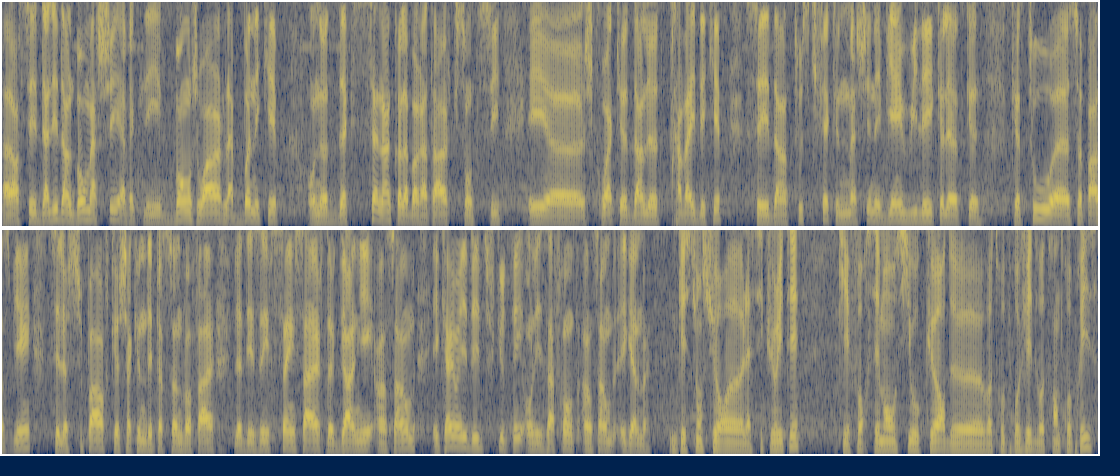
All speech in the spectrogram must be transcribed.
Alors, c'est d'aller dans le bon marché avec les bons joueurs, la bonne équipe. On a d'excellents collaborateurs qui sont ici et euh, je crois que dans le travail d'équipe, c'est dans tout ce qui fait qu'une machine est bien huilée, que, tout euh, se passe bien. C'est le support que chacune des personnes va faire, le désir sincère de gagner ensemble. Et quand il y a des difficultés, on les affronte ensemble également. Une question sur euh, la sécurité qui est forcément aussi au cœur de votre projet, de votre entreprise.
